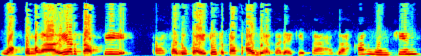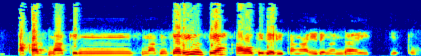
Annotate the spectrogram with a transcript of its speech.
waktu mengalir tapi rasa duka itu tetap ada pada kita. Bahkan mungkin akan semakin semakin serius ya kalau tidak ditangani dengan baik gitu.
